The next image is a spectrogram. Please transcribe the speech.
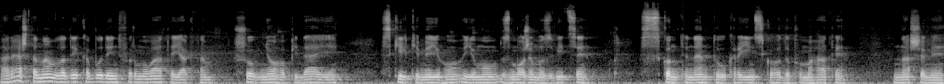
А решта нам владика буде інформувати, як там, що в нього піде, і скільки ми його, йому зможемо звідси з континенту українського допомагати нашими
